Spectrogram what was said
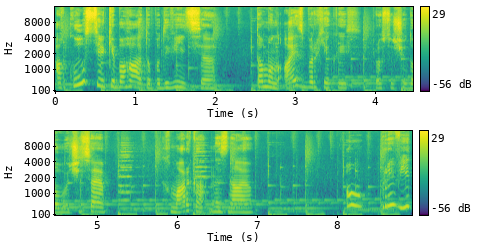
Акул стільки багато, подивіться. Там он айсберг якийсь, просто чудово. Чи це хмарка? Не знаю. О, привіт!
